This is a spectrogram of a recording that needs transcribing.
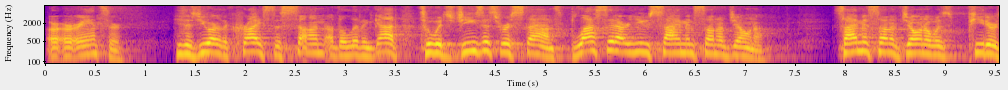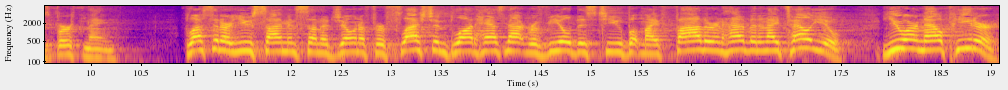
or, or answer. He says, You are the Christ, the Son of the living God. To which Jesus responds, Blessed are you, Simon, son of Jonah. Simon, son of Jonah was Peter's birth name. Blessed are you, Simon, son of Jonah, for flesh and blood has not revealed this to you, but my Father in heaven. And I tell you, you are now Peter.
